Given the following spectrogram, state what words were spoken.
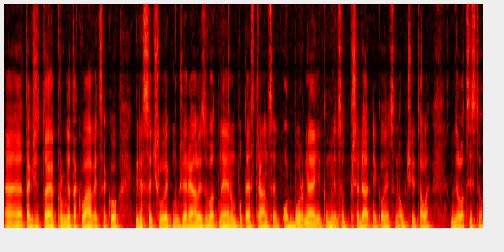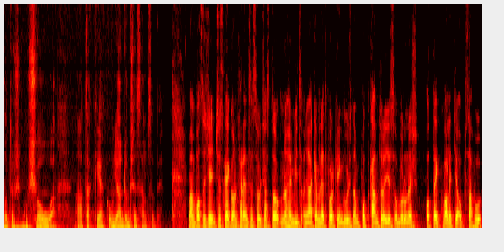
Eh, takže to je pro mě taková věc, jako kde se člověk může realizovat nejenom po té stránce odborné, někomu něco předat, někoho něco naučit, ale udělat si z toho trošku show a, a taky jako udělat dobře sám sobě. Mám pocit, že české konference jsou často mnohem víc o nějakém networkingu, že tam potkám ty lidi z oboru, než o té kvalitě obsahu.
